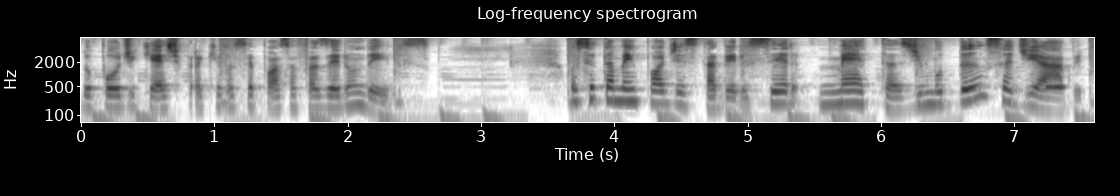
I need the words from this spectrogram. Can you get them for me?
do podcast para que você possa fazer um deles. Você também pode estabelecer metas de mudança de hábito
